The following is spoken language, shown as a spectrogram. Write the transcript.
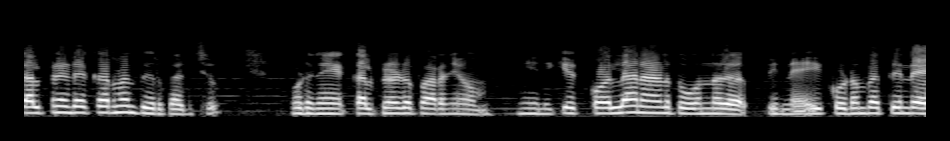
കൽപ്പനയുടെ കർണം തീർത്തടിച്ചു. ഉടനെ കൽപ്പനയോട് പറഞ്ഞു എനിക്ക് കൊല്ലാനാണ് തോന്നുന്നത്. പിന്നെ ഈ കുടുംബത്തിന്റെ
